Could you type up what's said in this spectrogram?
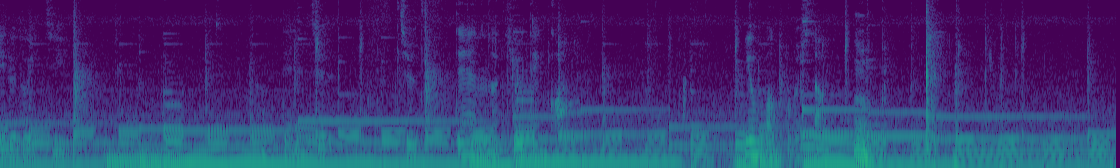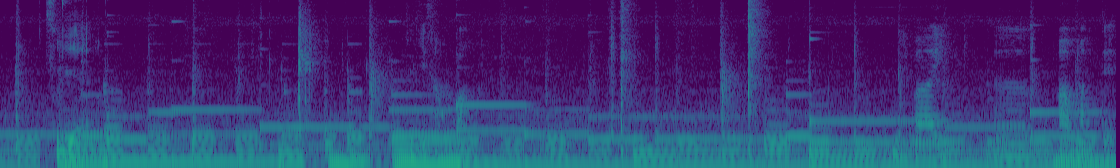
シールド18点 10, 10点の9点か。4番殺した。うん。すげえ次3番。2倍。うーん。あ待って。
